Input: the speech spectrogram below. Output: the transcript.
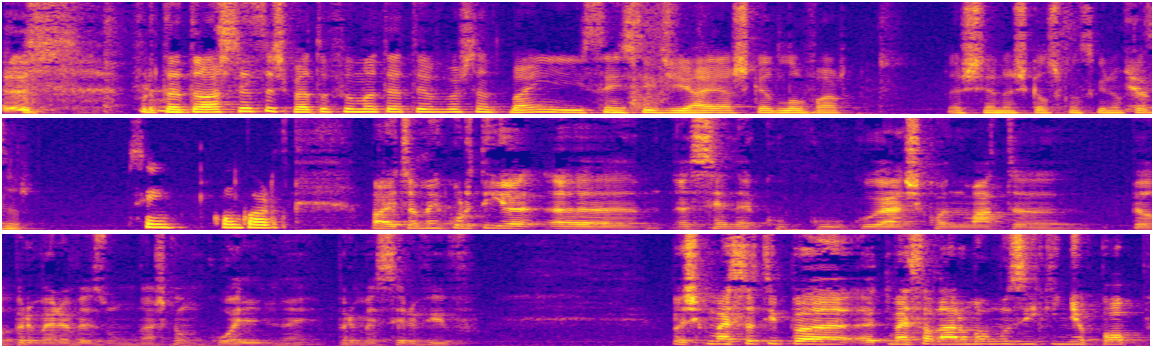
Portanto, acho que nesse aspecto o filme até teve bastante bem e sem CGI acho que é de louvar as cenas que eles conseguiram Yeah. fazer. Sim, concordo. Pá, eu também curtia a, a cena que, o- que que o gajo quando mata pela primeira vez um, acho que é um coelho, não é? Primeiro ser vivo. Depois começa tipo a, a- começa a dar uma musiquinha pop.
